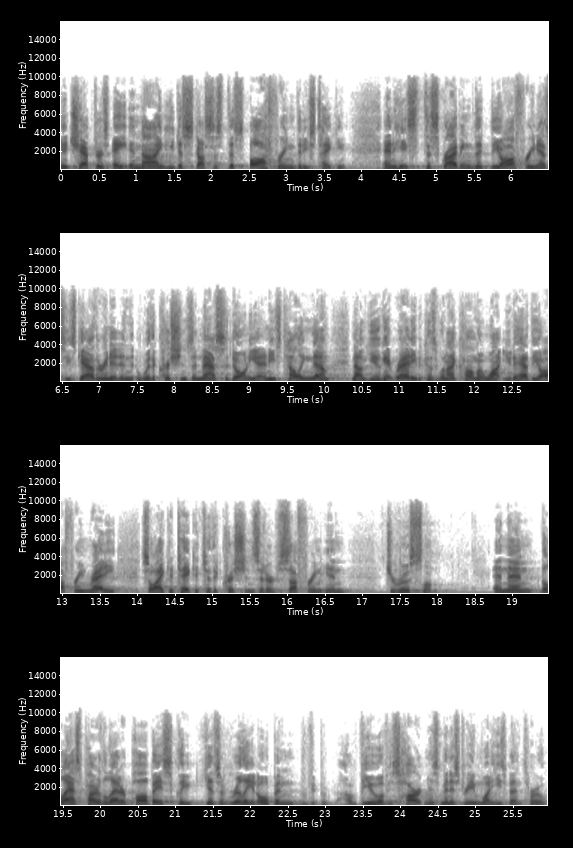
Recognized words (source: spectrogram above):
In chapters 8 and 9, he discusses this offering that he's taking. And he's describing the, the offering as he's gathering it in, with the Christians in Macedonia. And he's telling them, now you get ready because when I come, I want you to have the offering ready so I could take it to the Christians that are suffering in Jerusalem. And then the last part of the letter, Paul basically gives a really an open view of his heart and his ministry and what he's been through.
